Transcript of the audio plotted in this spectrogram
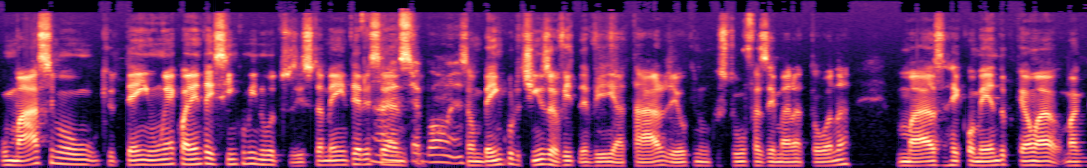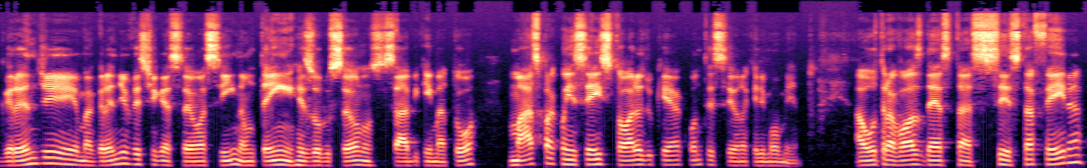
O máximo que tem um é 45 minutos. Isso também é interessante. Ah, isso é bom, é. São bem curtinhos, eu vi, vi à tarde, eu que não costumo fazer maratona, mas recomendo porque é uma, uma, grande, uma grande investigação assim, não tem resolução, não se sabe quem matou, mas para conhecer a história do que aconteceu naquele momento. A outra voz desta sexta-feira,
